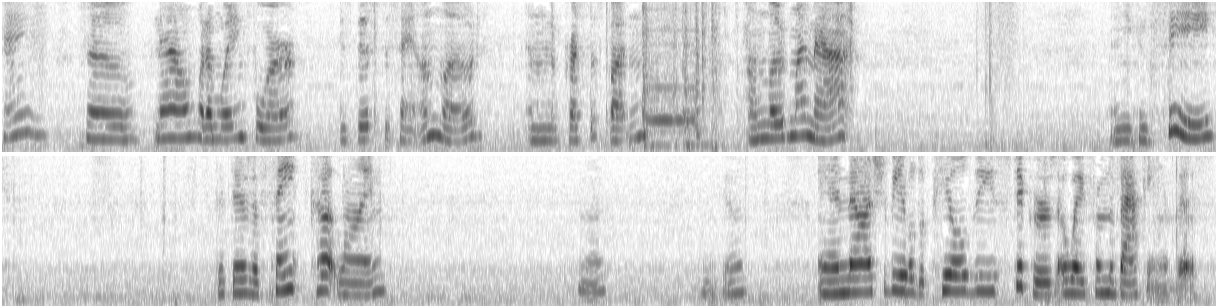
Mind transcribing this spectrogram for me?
Okay, so now what I'm waiting for is this to say unload, and I'm going to press this button, unload my mat, and you can see that there's a faint cut line. There we go. And now I should be able to peel these stickers away from the backing of this.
